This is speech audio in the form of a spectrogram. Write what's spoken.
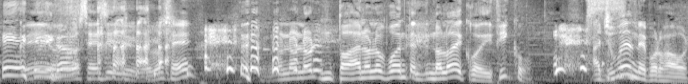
Sí, yo no sé, sí, yo no sé. No, no, no, todavía no lo puedo entender, no lo decodifico. Ayúdenme, por favor.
